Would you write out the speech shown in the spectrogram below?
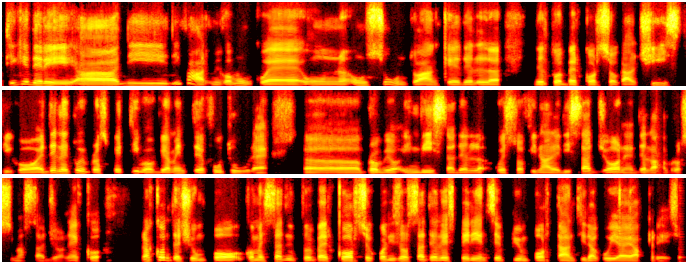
ti chiederei uh, di, di, farmi comunque un, un sunto anche del, del, tuo percorso calcistico e delle tue prospettive ovviamente future, uh, proprio in vista di questo finale di stagione e della prossima stagione. Ecco, Raccontaci un po' com'è stato il tuo percorso e quali sono state le esperienze più importanti da cui hai appreso.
